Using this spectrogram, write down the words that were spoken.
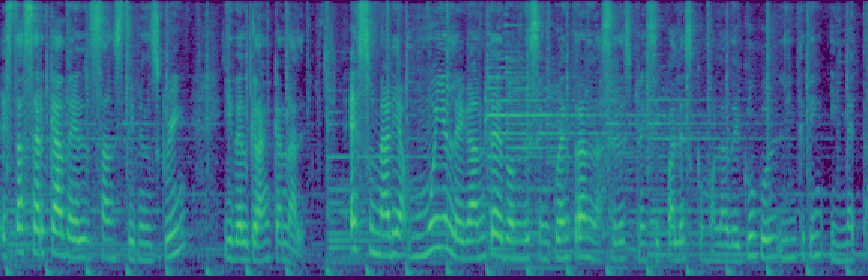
Está cerca del St. Stephen's Green y del Gran Canal. Es un área muy elegante donde se encuentran las sedes principales como la de Google, LinkedIn y Meta.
